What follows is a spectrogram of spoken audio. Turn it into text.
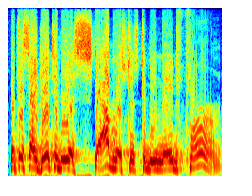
But this idea to be established is to be made firm.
